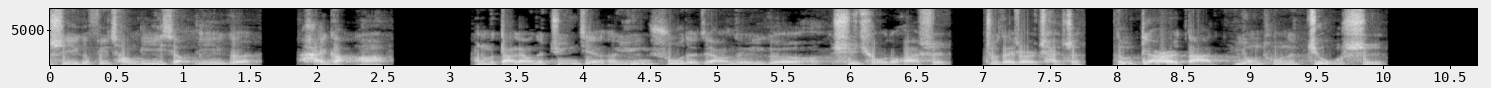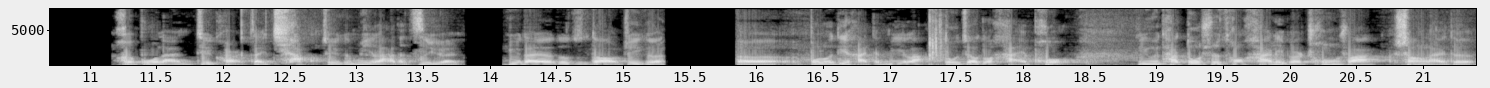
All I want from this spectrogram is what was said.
是一个非常理想的一个海港啊。那么大量的军舰和运输的这样的一个需求的话是就在这儿产生。那么第二大用途呢，就是和波兰这块在抢这个蜜蜡的资源，因为大家都知道这个。呃，波罗的海的蜜蜡都叫做海珀，因为它都是从海里边冲刷上来的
